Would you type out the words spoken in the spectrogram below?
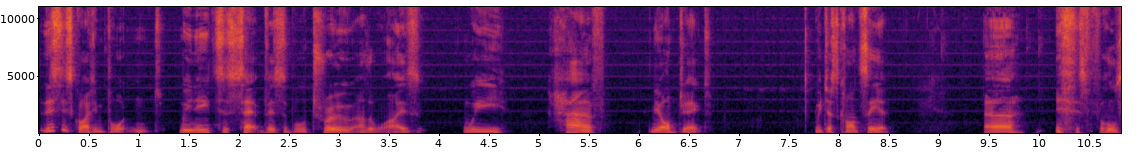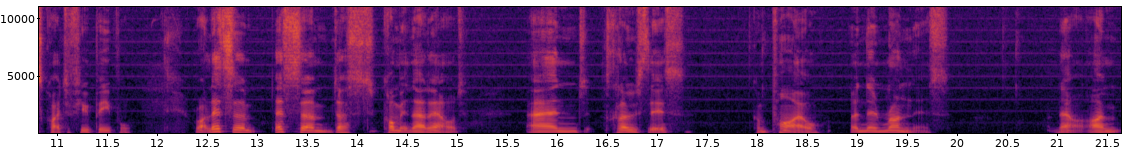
This is quite important. We need to set visible true, otherwise we have the object, we just can't see it. Uh, this fools quite a few people. Right, let's um, let's um, just comment that out and close this, compile, and then run this. Now I'm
